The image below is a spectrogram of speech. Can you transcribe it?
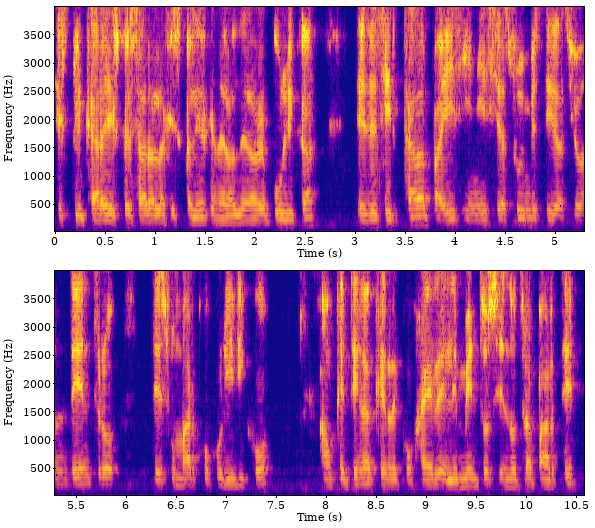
explicara y expresara la Fiscalía General de la República. Es decir, cada país inicia su investigación dentro de su marco jurídico, aunque tenga que recoger elementos en otra parte.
